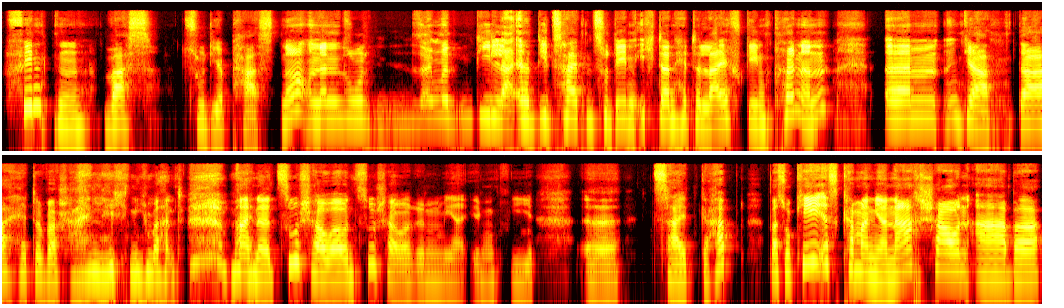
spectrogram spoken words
finden, was zu dir passt, ne? Und dann so, sagen wir, die, äh, die Zeiten, zu denen ich dann hätte live gehen können, ähm, ja, da hätte wahrscheinlich niemand meiner Zuschauer und Zuschauerinnen mehr irgendwie äh, Zeit gehabt. Was okay ist, kann man ja nachschauen, aber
